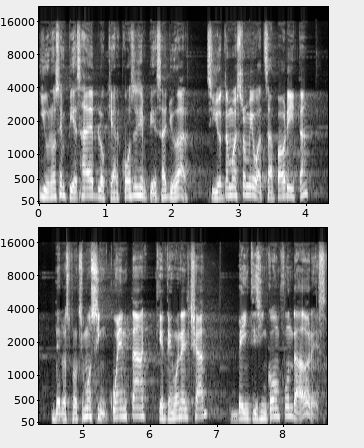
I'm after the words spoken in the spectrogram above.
y uno se empieza a desbloquear cosas y empieza a ayudar. Si yo te muestro mi WhatsApp ahorita, de los próximos 50 que tengo en el chat, 25 son fundadores.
